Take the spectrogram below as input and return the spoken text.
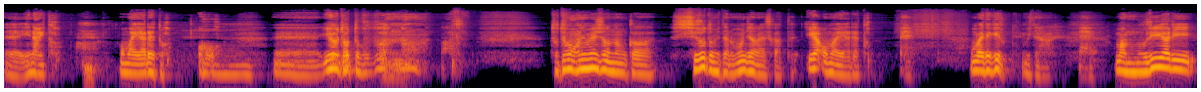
えーいないと。お前やれと。えーいや、だって僕はな、とてもアニメーションなんか素人みたいなもんじゃないですかって。いや、お前やれと。お前できるみたいな。まあ、無理やり、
